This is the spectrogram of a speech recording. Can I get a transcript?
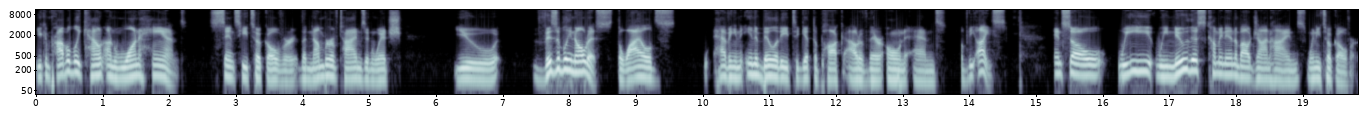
you can probably count on one hand since he took over the number of times in which you visibly notice the Wilds having an inability to get the puck out of their own end of the ice. And so we we knew this coming in about John Hynes when he took over.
